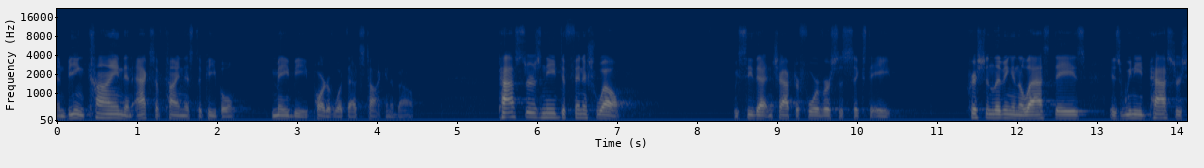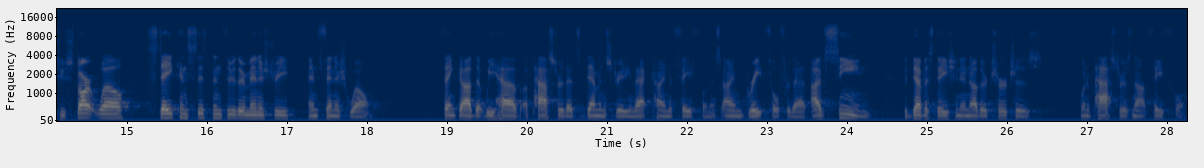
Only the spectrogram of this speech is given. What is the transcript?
And being kind and acts of kindness to people may be part of what that's talking about. Pastors need to finish well. We see that in chapter 4, verses 6 to 8. Christian living in the last days is we need pastors who start well, stay consistent through their ministry, and finish well. Thank God that we have a pastor that's demonstrating that kind of faithfulness. I am grateful for that. I've seen the devastation in other churches when a pastor is not faithful.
